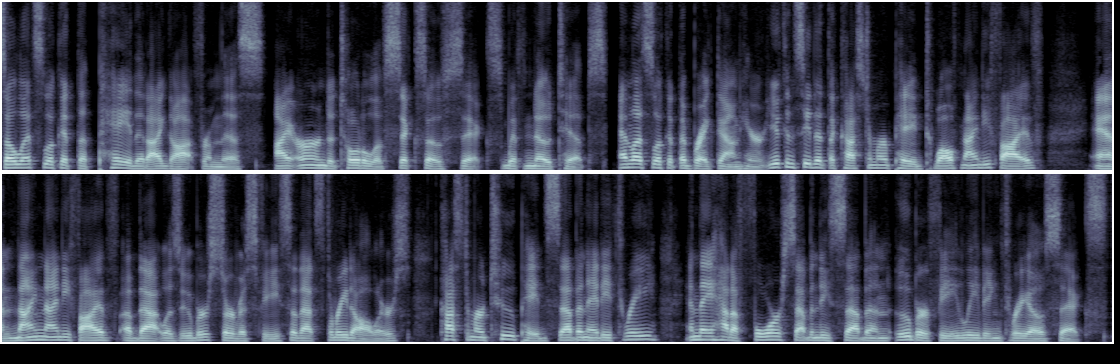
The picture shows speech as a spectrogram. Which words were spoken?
So let's look at the pay that I got from this. I earned a total of 606 with no tips. And let's look at the breakdown here. You can see that the customer paid 12.95 and 9.95 of that was Uber's service fee, so that's $3. Customer 2 paid 7.83 and they had a 4.77 Uber fee leaving 306.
